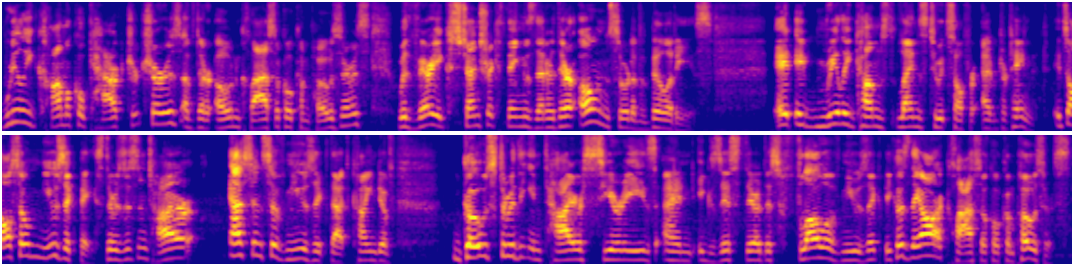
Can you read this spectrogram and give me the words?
really comical caricatures of their own classical composers with very eccentric things that are their own sort of abilities. It, it really comes, lends to itself for entertainment. It's also music based. There's this entire essence of music that kind of goes through the entire series and exists there, this flow of music, because they are classical composers.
